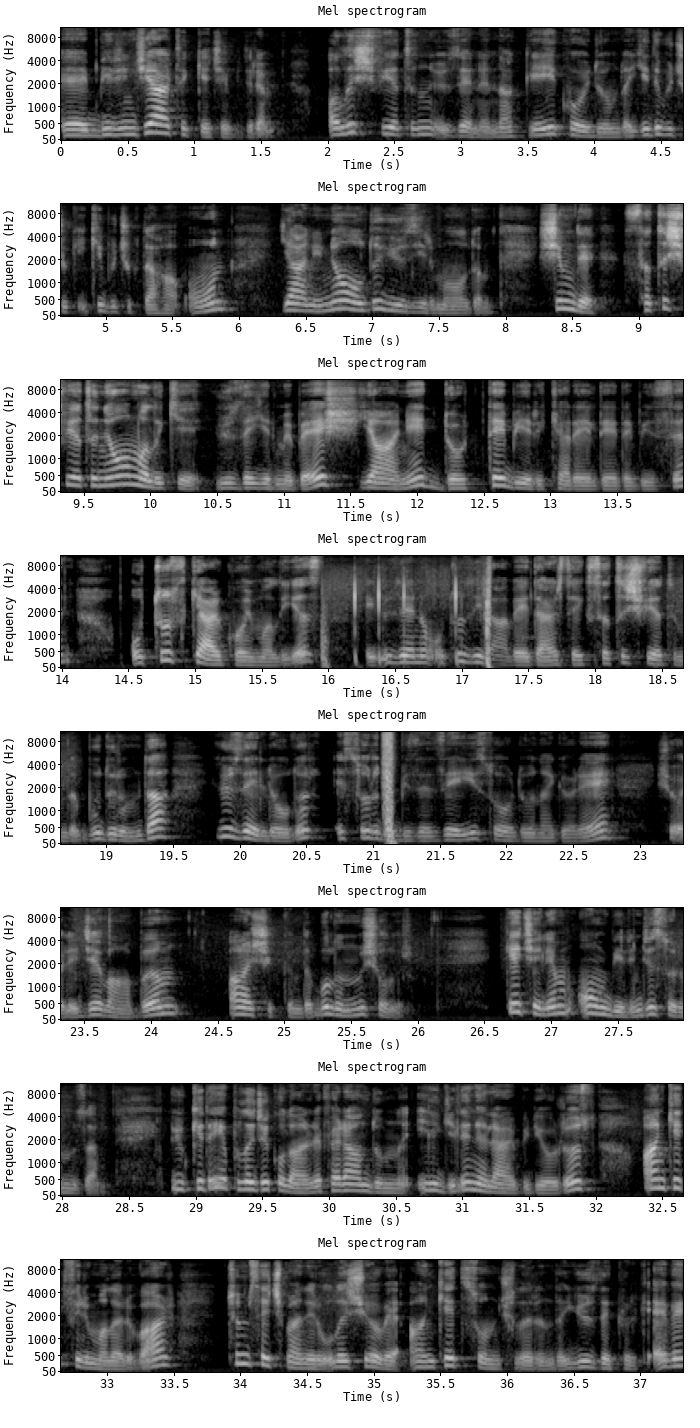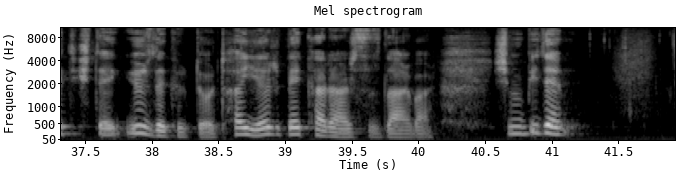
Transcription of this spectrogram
Ee, birinciye artık geçebilirim. Alış fiyatının üzerine nakliyeyi koyduğumda 7,5 2,5 daha 10 yani ne oldu 120 oldu. Şimdi satış fiyatı ne olmalı ki %25 yani dörtte bir kar elde edebilsin. 30 kar koymalıyız. E, üzerine 30 ilave edersek satış fiyatında bu durumda 150 olur. E soru da bize Z'yi sorduğuna göre şöyle cevabım A şıkkında bulunmuş olur. Geçelim 11. sorumuza. Ülkede yapılacak olan referandumla ilgili neler biliyoruz? Anket firmaları var. Tüm seçmenlere ulaşıyor ve anket sonuçlarında %40 evet işte %44 hayır ve kararsızlar var. Şimdi bir de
